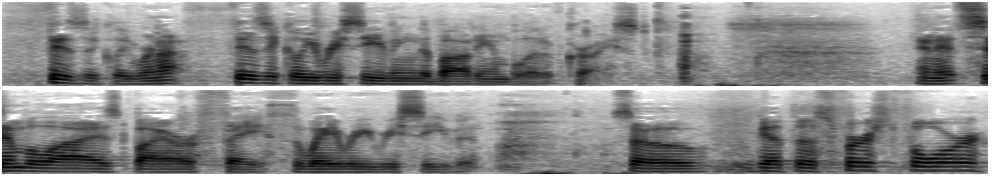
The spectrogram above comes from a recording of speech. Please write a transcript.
physically. We're not physically receiving the body and blood of Christ. And it's symbolized by our faith, the way we receive it. So we've got those first four.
